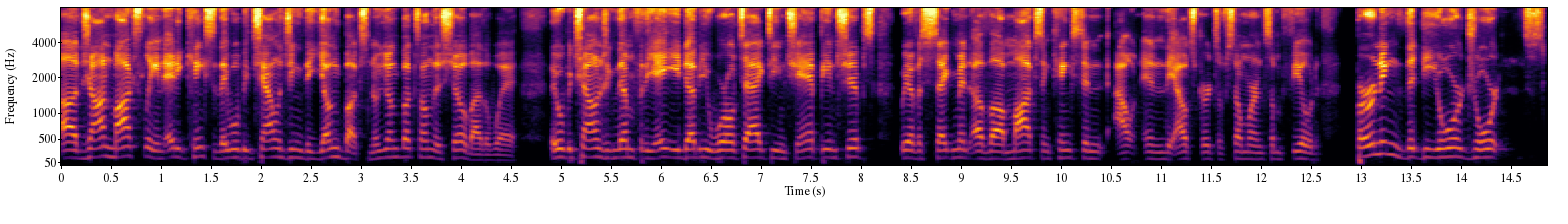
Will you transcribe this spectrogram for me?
uh, Jon Moxley and Eddie Kingston, they will be challenging the Young Bucks. No Young Bucks on this show, by the way. They will be challenging them for the AEW World Tag Team Championships. We have a segment of uh, Mox and Kingston out in the outskirts of somewhere in some field burning the Dior Jordans.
